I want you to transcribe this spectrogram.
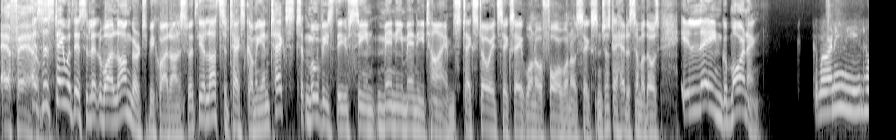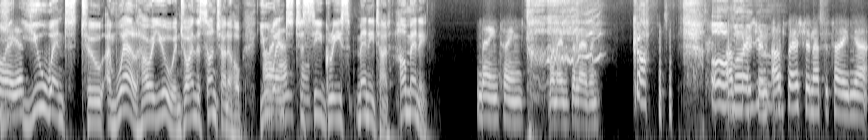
FM. So stay with this a little while longer, to be quite honest with you. Lots of text coming in. Text movies that you've seen many, many times. Text 0868 104 106. And just ahead of some of those, Elaine, good morning. Good morning, Neil. How are you? You went to, I'm well, how are you? Enjoying the sunshine, I hope. You I went am, to see Grease many times. How many? Nine times when I was 11. God. Oh, my obsession, Obsession at the time, yeah.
